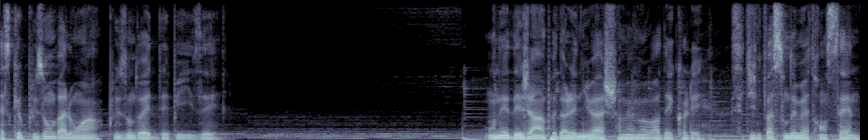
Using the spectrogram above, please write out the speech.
Est-ce que plus on va loin, plus on doit être dépaysé? On est déjà un peu dans les nuages sans même avoir décollé. C'est une façon de mettre en scène,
